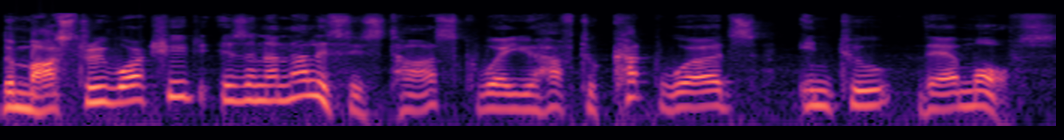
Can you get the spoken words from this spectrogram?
The mastery worksheet is an analysis task where you have to cut words into their morphs.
